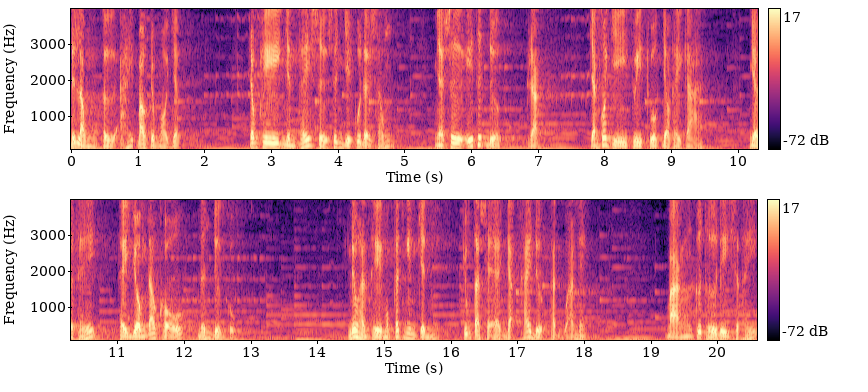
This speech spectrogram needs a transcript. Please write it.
để lòng từ ái bao trùm mọi vật. Trong khi nhìn thấy sự sinh diệt của đời sống, nhà sư ý thức được rằng chẳng có gì tùy thuộc vào thầy cả. Nhờ thế, thầy dồn đau khổ đến đường cùng. Nếu hành thiền một cách nghiêm chỉnh, chúng ta sẽ gặt hái được thành quả ngay. Bạn cứ thử đi sẽ thấy.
